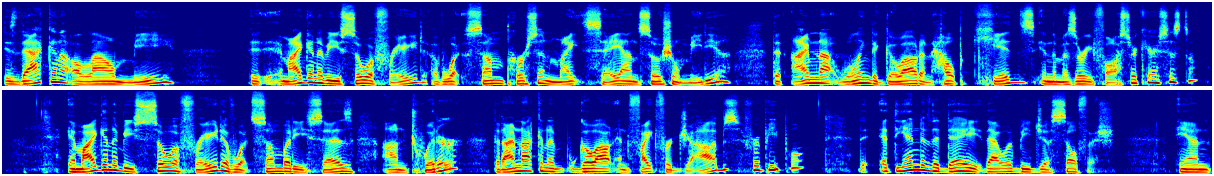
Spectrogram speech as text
is that going to allow me Am I going to be so afraid of what some person might say on social media that I'm not willing to go out and help kids in the Missouri foster care system? Am I going to be so afraid of what somebody says on Twitter that I'm not going to go out and fight for jobs for people? At the end of the day, that would be just selfish. And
